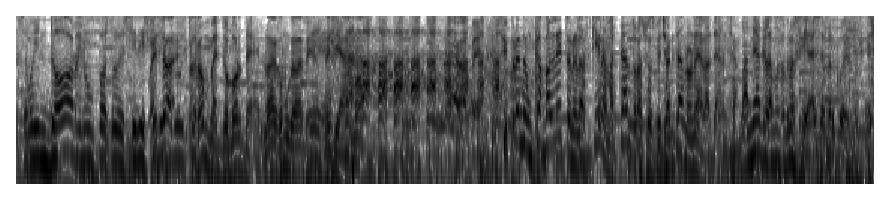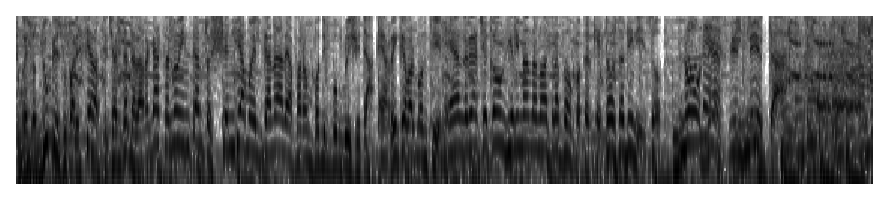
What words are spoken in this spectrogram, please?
Siamo indoor in un posto dove si rischia Questo è secondo me un mezzo bordello, eh. Comunque va bene, Sì. vediamo. Eh, vabbè. Si prende un cavalletto nella schiena, ma tanto la sua specialità non è la danza. Ma neanche la fotografia, è sempre quello. E su questo dubbio su quale sia la specialità della ragazza, noi intanto scendiamo il canale a fare un po' di pubblicità. Enrique Valmontini. E Andrea Ceccon vi rimandano a tra poco perché torta di riso non è finita.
